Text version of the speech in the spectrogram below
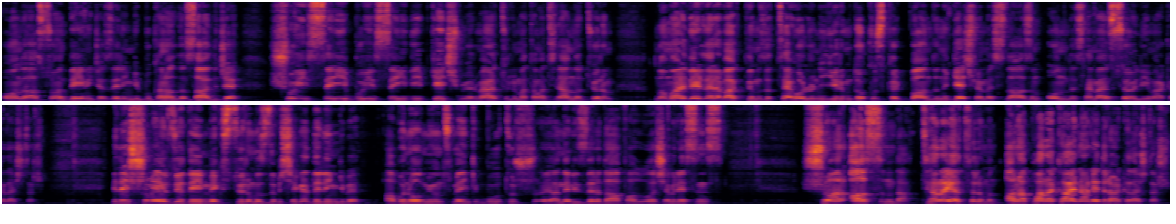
Ona da az sonra değineceğiz. Dediğim gibi bu kanalda sadece şu hisseyi bu hisseyi deyip geçmiyorum. Her türlü matematiğini anlatıyorum. Normal verilere baktığımızda Tehol'ün 29-40 bandını geçmemesi lazım. Onu da hemen söyleyeyim arkadaşlar. Bir de şu mevzuya değinmek istiyorum hızlı bir şekilde. Dediğim gibi abone olmayı unutmayın ki bu tür e, analizlere daha fazla ulaşabilirsiniz. Şu an aslında Tera yatırımın ana para kaynağı nedir arkadaşlar?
